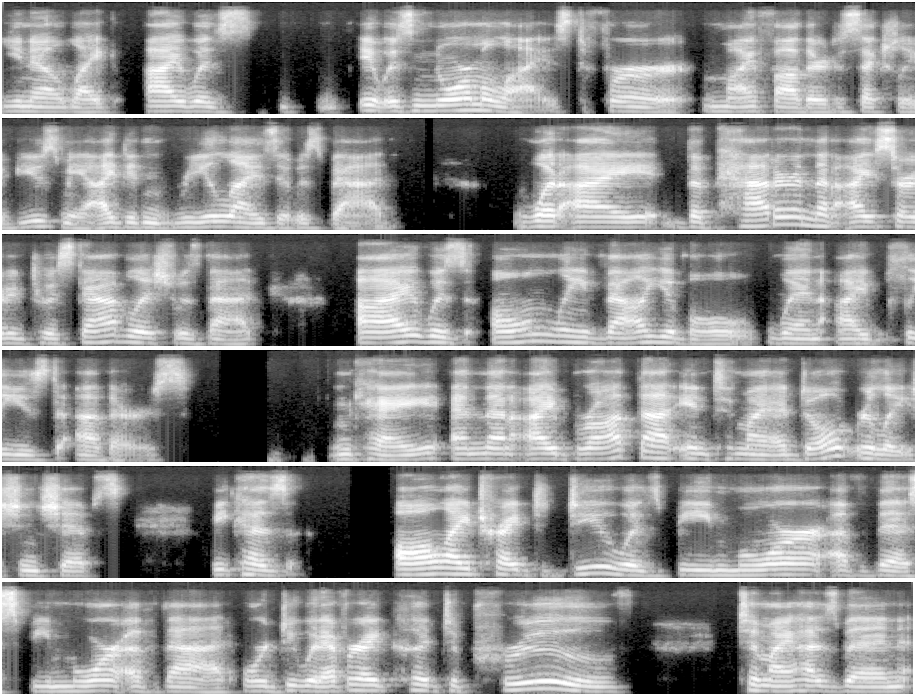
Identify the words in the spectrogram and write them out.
you know, like I was, it was normalized for my father to sexually abuse me. I didn't realize it was bad. What I, the pattern that I started to establish was that I was only valuable when I pleased others. Okay. And then I brought that into my adult relationships because all I tried to do was be more of this, be more of that, or do whatever I could to prove to my husband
